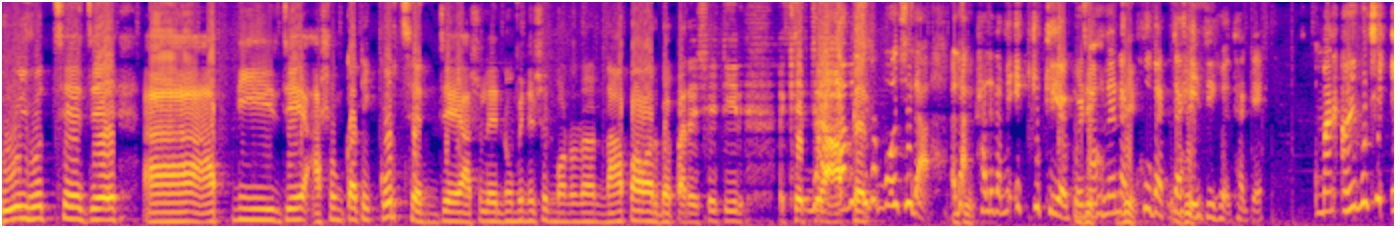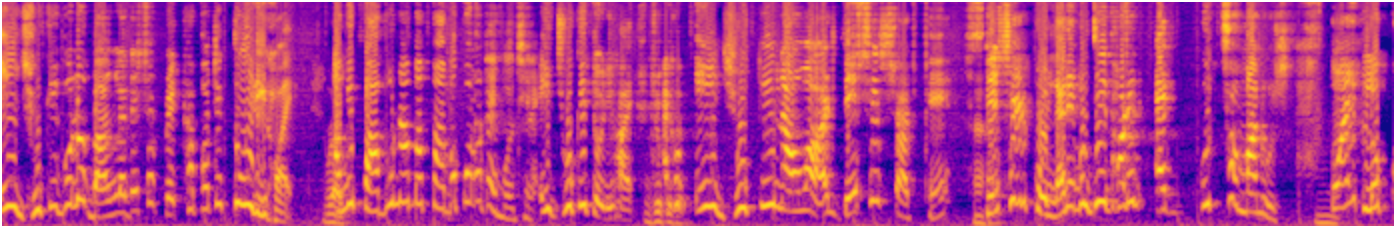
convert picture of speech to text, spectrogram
দুই হচ্ছে যে আপনি যে আশঙ্কাটি করছেন যে আসলে নমিনেশন মনোনয়ন না পাওয়ার ব্যাপারে সেটির ক্ষেত্রে আমি সেটা বলছি না। খালেদ আমি একটু ক্লিয়ার করি না হলে না খুব একটা হেজি হয়ে থাকে। মানে আমি বলছি এই ঝুঁকিগুলো বাংলাদেশের প্রেক্ষাপটে তৈরি হয়. আমি পাবো না বা পাবো কোনোটাই বলছি না। এই ঝুঁকি তৈরি হয়। এখন এই ঝুঁকি নেওয়ার দেশের স্বার্থে দেশের কল্যাণ এবং যে ধরেন এক গুচ্ছ মানুষ কয়েক লক্ষ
